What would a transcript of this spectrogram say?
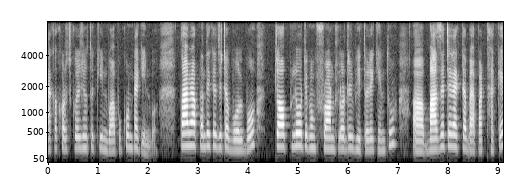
টাকা খরচ করে যেহেতু কিনবো আপু, কোনটা কিনবো? তো আমি আপনাদেরকে যেটা বলব টপ লোড এবং ফ্রন্ট লোডের ভিতরে কিন্তু বাজেটের একটা ব্যাপার থাকে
